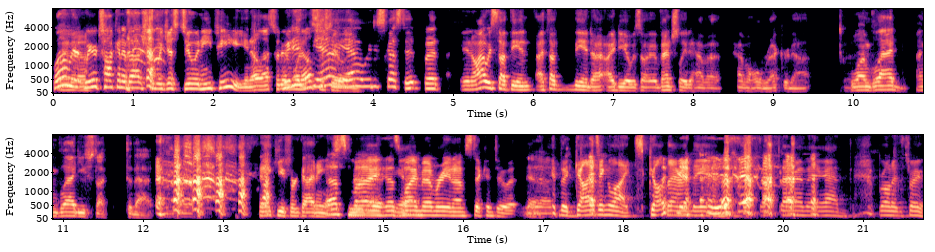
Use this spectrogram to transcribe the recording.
Well, we Yeah. were, we were talking about should we just do an EP? You know, that's what we everyone did, else is doing. yeah, we discussed it, but you know, I always thought the end- I thought the end idea was uh, eventually to have a have a whole record out. Well, I'm glad I'm glad you stuck to that. Thank you for guiding us. That's my that. that's Yeah. my memory, and I'm sticking to it. Yeah. Yeah. the guiding lights got there in the end. Yeah. Got there in the end. Brought it through.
